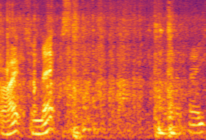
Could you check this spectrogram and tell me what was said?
All right, so next, I'm gonna take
